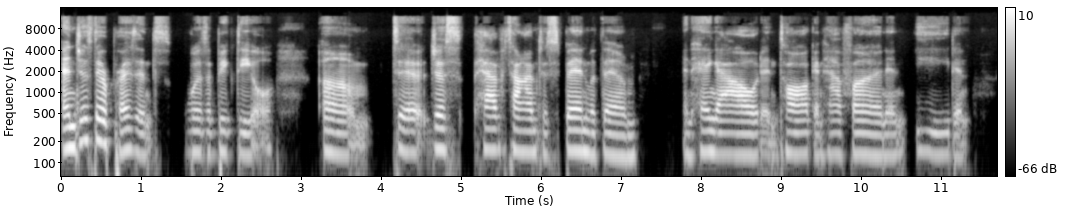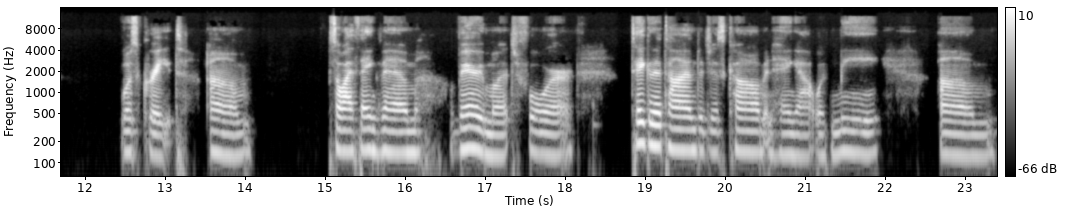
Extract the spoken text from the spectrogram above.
and just their presence was a big deal. Um, to just have time to spend with them and hang out and talk and have fun and eat and was great. Um, so I thank them very much for taking the time to just come and hang out with me. Um,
